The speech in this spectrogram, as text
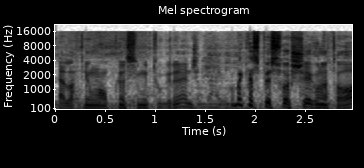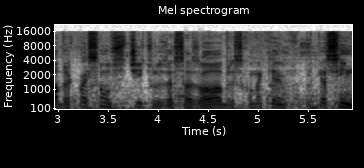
ela tem um alcance muito grande. Como é que as pessoas chegam na tua obra? Quais são os títulos dessas obras? Como é que é? Porque assim,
